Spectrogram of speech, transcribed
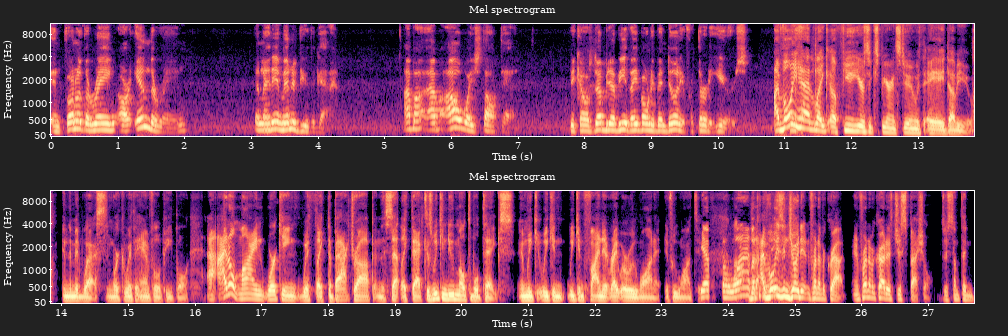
in front of the ring or in the ring, and let him interview the guy. I've, I've always thought that because WWE they've only been doing it for 30 years. I've only had like a few years experience doing with AAW in the Midwest and working with a handful of people. I don't mind working with like the backdrop and the set like that because we can do multiple takes and we can we can we can find it right where we want it if we want to. Yep. Uh, but I've always enjoyed it in front of a crowd. In front of a crowd is just special. There's something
